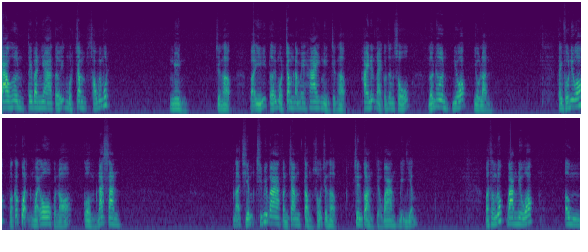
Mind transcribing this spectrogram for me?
cao hơn Tây Ban Nha tới 161.000 trường hợp và Ý tới 152.000 trường hợp. Hai nước này có dân số lớn hơn New York nhiều lần. Thành phố New York và các quận ngoại ô của nó gồm Nassau đã chiếm 93% tổng số trường hợp trên toàn tiểu bang bị nhiễm. Và thống đốc bang New York, ông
